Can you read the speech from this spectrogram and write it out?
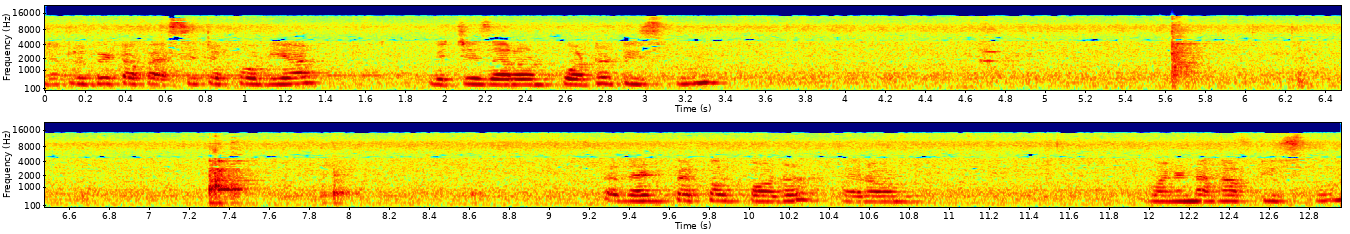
little bit of acetophobia which is around quarter teaspoon red pepper powder around one and a half teaspoon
